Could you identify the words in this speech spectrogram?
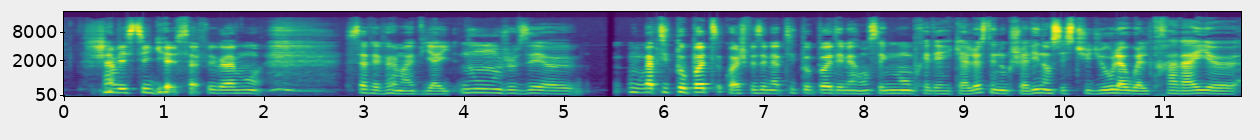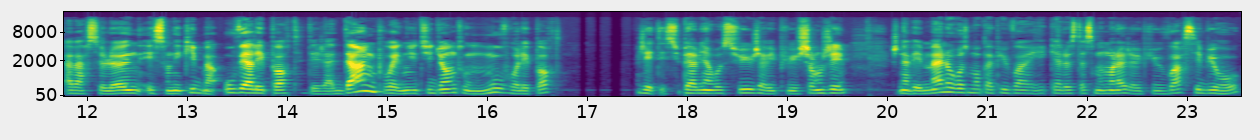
j'investiguais, ça fait vraiment... Ça fait vraiment vieille. Non, je faisais ma petite popote, quoi. Je faisais ma petite popote et mes renseignements auprès d'Erika Lust. Et donc, je suis allée dans ses studios, là où elle travaille euh, à Barcelone. Et son équipe m'a ouvert les portes. Déjà dingue pour une étudiante où on m'ouvre les portes. J'ai été super bien reçue, j'avais pu échanger. Je n'avais malheureusement pas pu voir Erika Lust à ce moment-là, j'avais pu voir ses bureaux.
